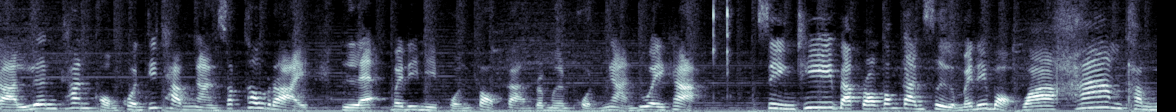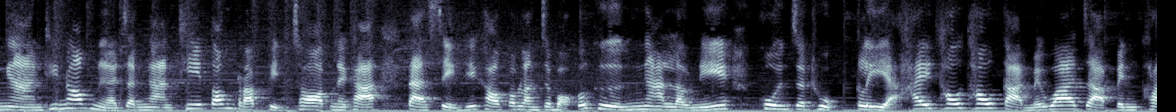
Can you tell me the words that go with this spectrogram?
การเลื่อนขั้นของคนที่ทำงานสักเท่าไหร่ และไม่ได้มีผลต่อการประเมินผลงานด้วยค่ะ สิ่งที่แบ็คร็อกต้องการสื่อไม่ได้บอกว่าห้ามทำงานที่นอกเหนือจากงานที่ต้องรับผิดชอบนะคะ แต่สิ่งที่เขากำลังจะบอกก็คืองานเหล่านี้คุณจะถูกเกลี่ยให้เท่า ๆกันไม่ว่าจะเป็นใคร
